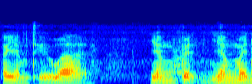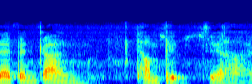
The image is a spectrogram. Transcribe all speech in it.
ก็ยังถือว่ายังเป็นยังไม่ได้เป็นการทำผิดเสียหาย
